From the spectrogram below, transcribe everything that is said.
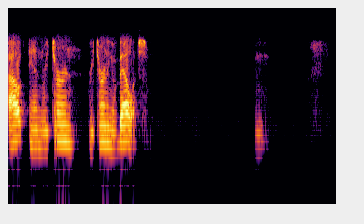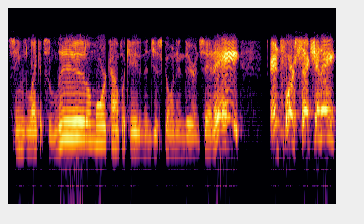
out and return returning of ballots. Hmm. Seems like it's a little more complicated than just going in there and saying, "Hey, enforce Section 8,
